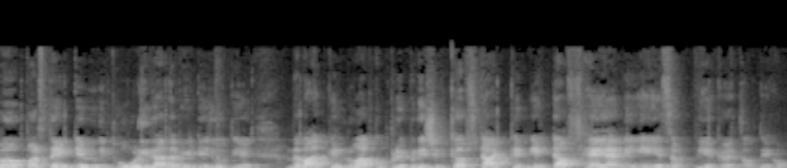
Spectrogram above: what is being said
पर्सनल इंटरव्यू की थोड़ी ज़्यादा वेटेज होती है। मैं बात कर लू, आपको प्रिपरेशन कब स्टार्ट करनी है टफ है या नहीं है, ये सब क्लियर करता हूँ, देखो।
